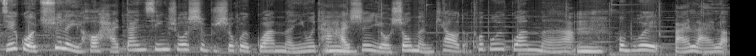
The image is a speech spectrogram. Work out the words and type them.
结果去了以后还担心说是不是会关门，因为它还是有收门票的，会不会关门啊？嗯会不会白来了？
